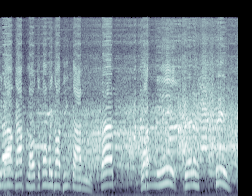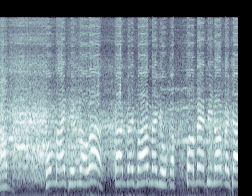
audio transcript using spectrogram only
พี่น้องครับเราจะต้องไม่ทอดทิ้งกัน ครับวันนี้เดี๋ยวนะพี่ครับผมหมายถึงบอกว่าการไฟฟ้ามาอยู่กับพ่อแม่พี่น้องประชา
